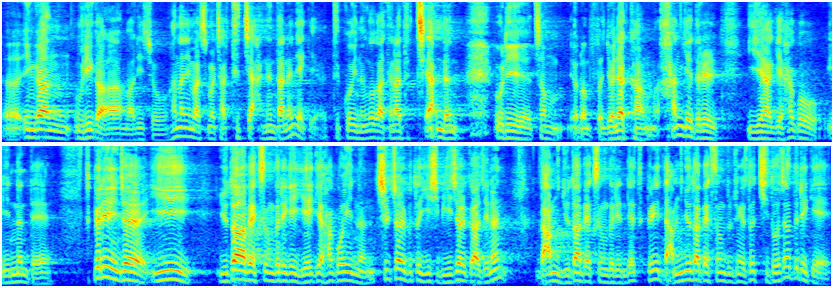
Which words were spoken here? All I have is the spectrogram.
어, 인간 우리가 말이죠 하나님 말씀을 잘 듣지 않는다는 얘기예요. 듣고 있는 것 같으나 듣지 않는 우리의 참 이런 연약함 한계들을 이야기하고 있는데 특별히 이제 이 유다 백성들에게 얘기하고 있는 7절부터 22절까지는 남유다 백성들인데 특별히 남유다 백성들 중에서 지도자들에게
